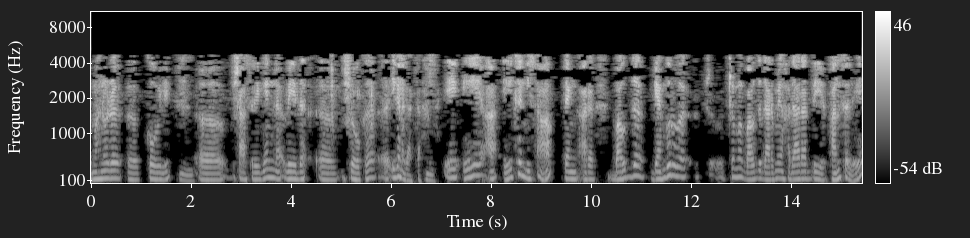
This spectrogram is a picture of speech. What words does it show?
මහනුවර කෝවිලේ ශාස්ත්‍රයෙන් වේද ශ්ලෝක ඉගෙන ගත්තා. ඒ ඒ ඒක නිසා දැන් අර බෞද්ධ ගැඹුරටම බෞද්ධ ධර්මය හදාරද්දී පන්සලේ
